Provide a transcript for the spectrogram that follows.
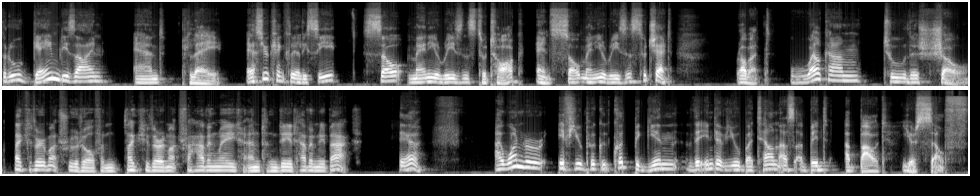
through game design and play. As you can clearly see, so many reasons to talk and so many reasons to chat. Robert, welcome to the show. Thank you very much, Rudolf, and thank you very much for having me and indeed having me back. Yeah. I wonder if you could begin the interview by telling us a bit about yourself.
